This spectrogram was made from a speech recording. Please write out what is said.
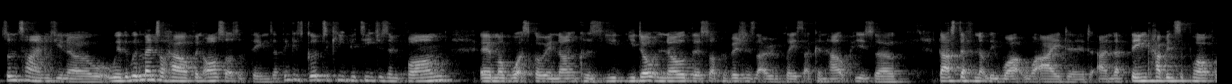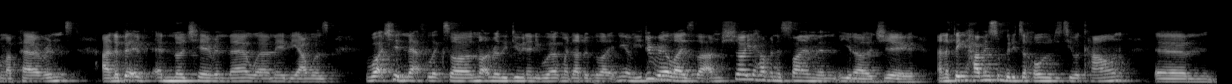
sometimes you know with, with mental health and all sorts of things i think it's good to keep your teachers informed um, of what's going on because you, you don't know the sort of provisions that are in place that can help you so that's definitely what what I did. And I think having support from my parents and a bit of a nudge here and there where maybe I was watching Netflix or not really doing any work, my dad would be like, you know, you do realize that I'm sure you have an assignment, you know, due. And I think having somebody to hold you to account um,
